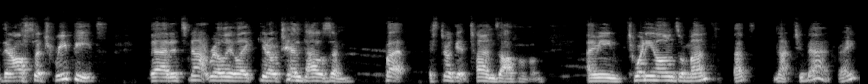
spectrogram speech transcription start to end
they're all such repeats that it's not really like, you know, 10,000, but I still get tons off of them. I mean, 20 loans a month, that's not too bad, right?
